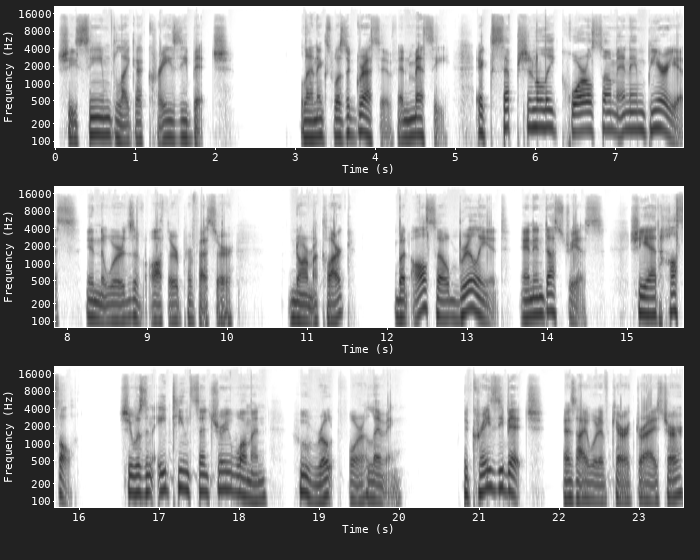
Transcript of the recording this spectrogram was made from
She seemed like a crazy bitch. Lennox was aggressive and messy, exceptionally quarrelsome and imperious, in the words of author Professor Norma Clarke, but also brilliant and industrious. She had hustle. She was an 18th century woman who wrote for a living. The crazy bitch, as I would have characterized her,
